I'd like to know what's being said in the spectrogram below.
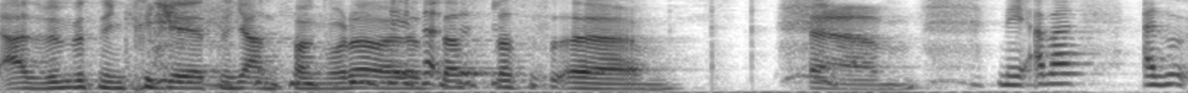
Also wir müssen den Krieg hier jetzt nicht anfangen, oder? Weil Nee, das, das, das, ähm, ähm, Nee, aber also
